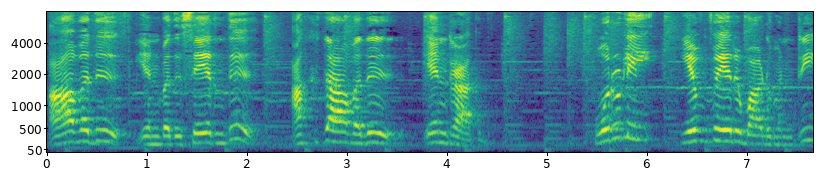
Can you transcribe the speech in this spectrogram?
ஆவது என்பது சேர்ந்து அஃதாவது என்றாகுது. பொருளில் எவ்வேறுபாடுமின்றி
